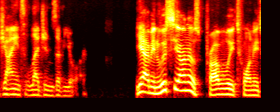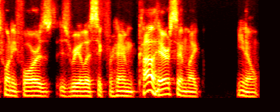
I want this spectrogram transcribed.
Giants legends of yore. Yeah, I mean Luciano's probably 2024 is is realistic for him. Kyle Harrison, like, you know,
